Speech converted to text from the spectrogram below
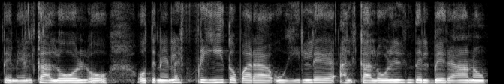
tener calor o, o tener el frío para huirle al calor del verano,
